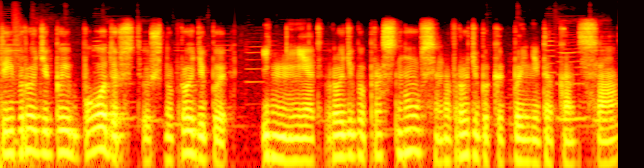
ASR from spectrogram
Ты вроде бы бодрствуешь, но вроде бы и нет, вроде бы проснулся, но вроде бы как бы и не до конца.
